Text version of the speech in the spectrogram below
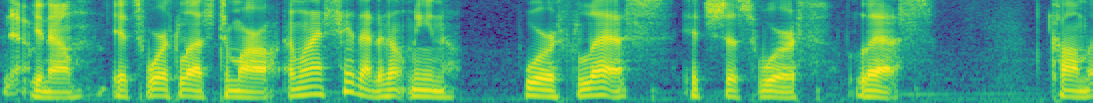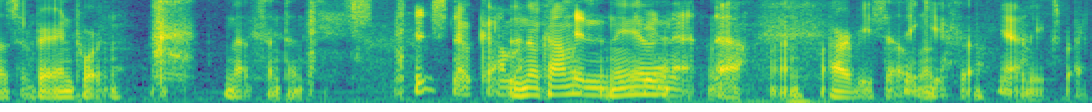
Yeah. you know it's worth less tomorrow and when i say that i don't mean worth less it's just worth less commas are very important in that sentence There's no comment. there's no commas in in between that. No. i'm rv salesman so Yeah. what do you expect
